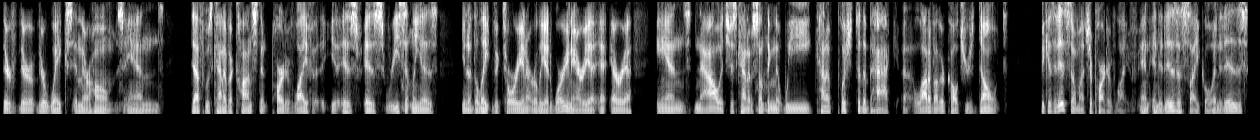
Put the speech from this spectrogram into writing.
their their their wakes in their homes, and death was kind of a constant part of life. uh, As as recently as you know, the late Victorian, early Edwardian area, area. And now it's just kind of something that we kind of push to the back. A lot of other cultures don't because it is so much a part of life and, and it is a cycle and it is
